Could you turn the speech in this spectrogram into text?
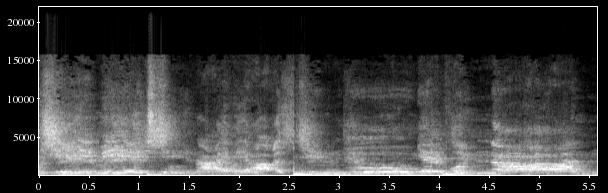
중심이 지나야 심중에 분나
